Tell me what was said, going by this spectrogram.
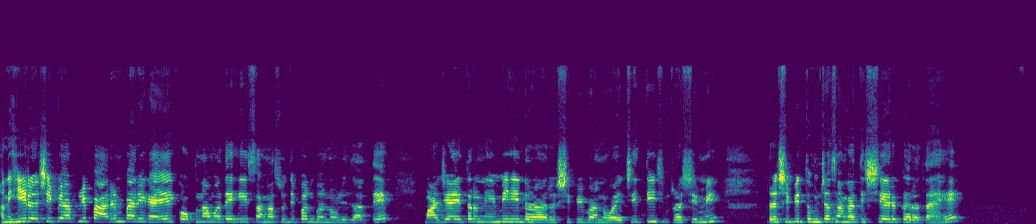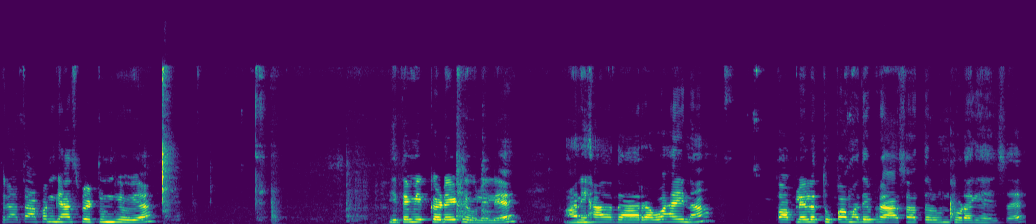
आणि ही रेसिपी आपली पारंपरिक आहे. कोकणामध्ये ही सणासुदी पण बनवली जाते. माझी आई तर नेहमी ही रेसिपी बनवायची. ती रेसिपी रेसिपी तुमच्या संगाती शेअर करत आहे. तर आता आपण गॅस पेटून घेऊया. इथे मी एक कढई ठेवलेली आहे. आणि हा रवा आहे ना तो आपल्याला तुपामध्ये असा तळून थोडा घ्यायचा आहे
